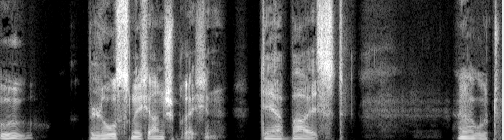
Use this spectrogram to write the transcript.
Uh, bloß nicht ansprechen, der beißt. Na gut.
